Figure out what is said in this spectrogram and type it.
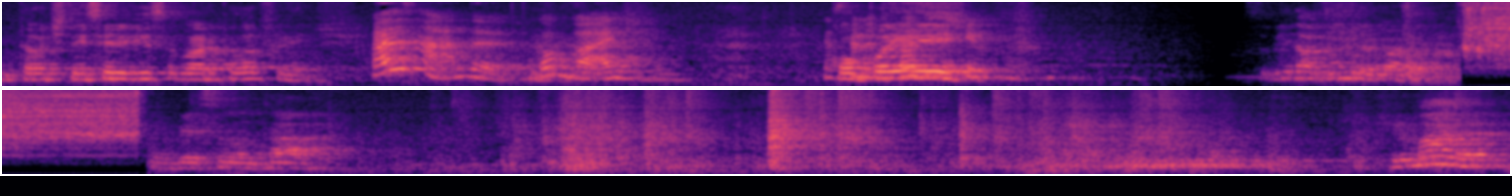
Então a gente tem serviço agora pela frente. Faz nada, bobagem. Acompanha aí. Subir da vida agora. Vamos ver se não tá. Firmar, né?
